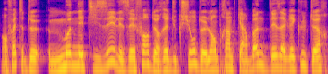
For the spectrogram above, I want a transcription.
en fait de monétiser les efforts de réduction de l'empreinte carbone des agriculteurs.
